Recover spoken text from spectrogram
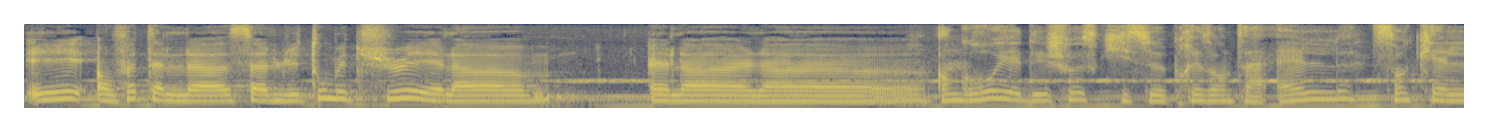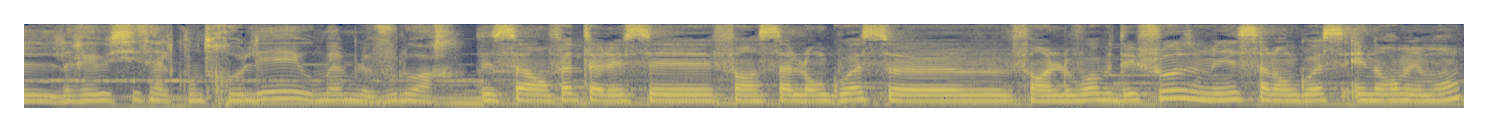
Et en fait, elle ça lui est tombé dessus et elle a elle a, elle a... En gros, il y a des choses qui se présentent à elle sans qu'elle réussisse à le contrôler ou même le vouloir. C'est ça, en fait, elle essaie, enfin, ça l'angoisse, euh, enfin, elle voit des choses, mais ça l'angoisse énormément.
